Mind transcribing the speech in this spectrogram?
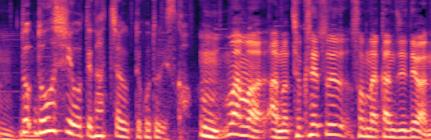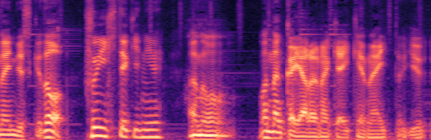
うんうんど、どうしようってなっちゃうってことですか？うん、まあまあ、あの、直接そんな感じではないんですけど、雰囲気的にね、あの、まあなんかやらなきゃいけないという、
